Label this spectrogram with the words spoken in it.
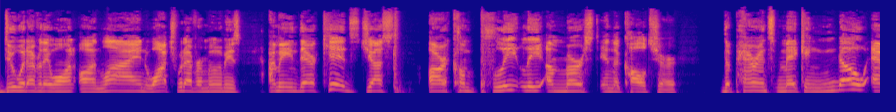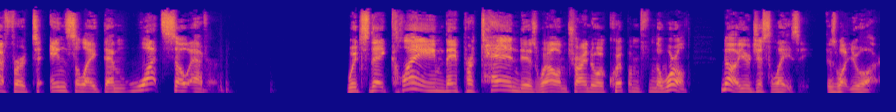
do whatever they want online, watch whatever movies. I mean, their kids just are completely immersed in the culture. The parents making no effort to insulate them whatsoever, which they claim they pretend is, well, I'm trying to equip them from the world. No, you're just lazy, is what you are.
